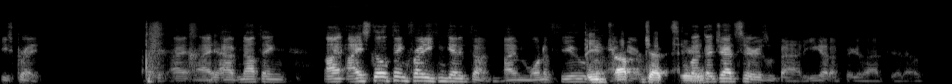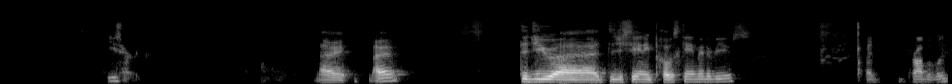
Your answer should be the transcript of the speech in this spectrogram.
he's great. I, I have nothing. I, I still think Freddie can get it done. I'm one of few. But you dropped Jet series. But the Jet series was bad. You got to figure that shit out. He's hurt. All right, all right. Did you uh did you see any post game interviews? I, Probably.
